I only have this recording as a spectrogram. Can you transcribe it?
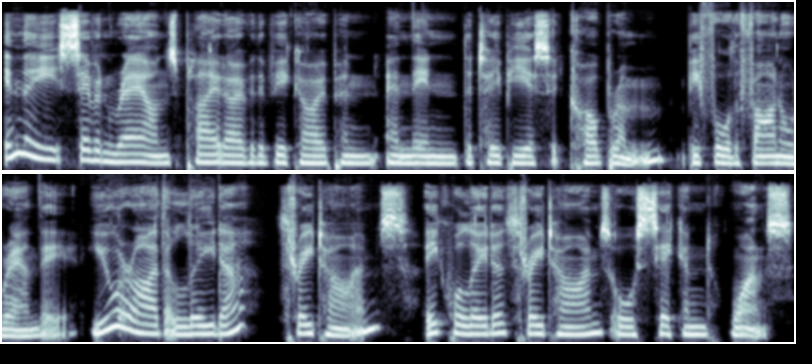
In the seven rounds played over the Vic Open and then the TPS at Cobram before the final round there, you were either leader three times, equal leader three times, or second once.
